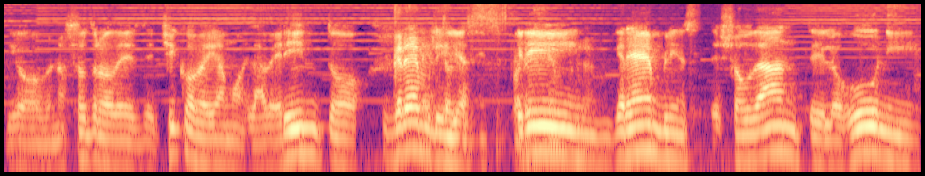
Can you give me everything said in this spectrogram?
Digo, nosotros desde chicos veíamos Laberinto, Gremlins, Green, Gremlins, de Joe Dante, Los Goonies.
